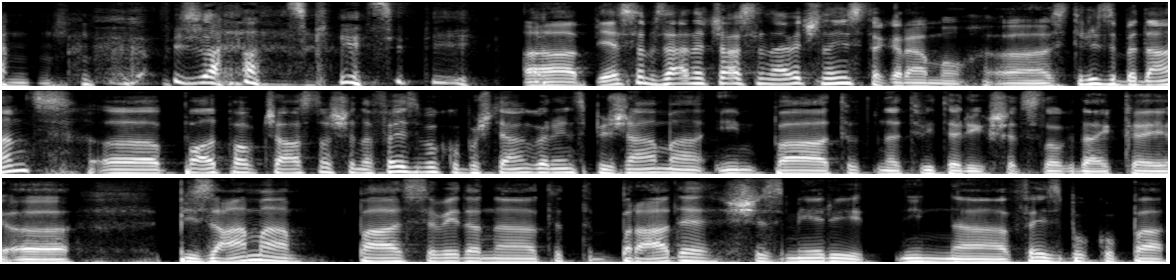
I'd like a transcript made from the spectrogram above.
pižamski si ti. Uh, jaz sem zadnje čase največ na Instagramu, uh, stric bedanc, uh, pa pa občasno še na Facebooku, poštejam gorenc pižama in pa tudi na Twitterju še celo kdaj kaj uh, pizama pa seveda na brade, še zmeri in na Facebooku, pa,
